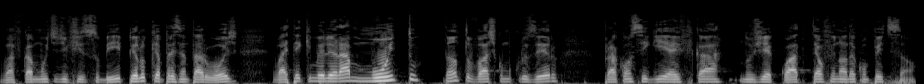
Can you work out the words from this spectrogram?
Vai ficar muito difícil subir. Pelo que apresentaram hoje, vai ter que melhorar muito, tanto o Vasco como o Cruzeiro, para conseguir aí ficar no G4 até o final da competição.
